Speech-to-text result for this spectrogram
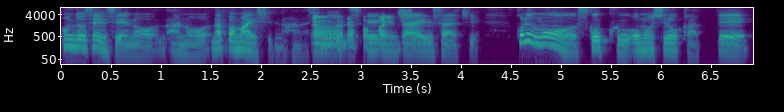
本庄先生のあのラパマイシンの話ね、 Experimental Eye Research。これもすごく面白かって、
